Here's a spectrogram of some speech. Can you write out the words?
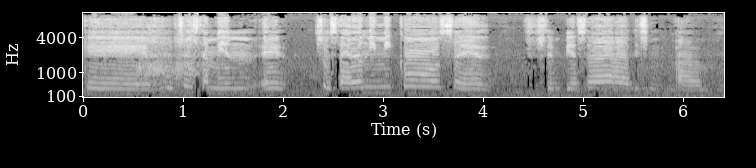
que muchos también, eh, su estado anímico se, se empieza a, a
